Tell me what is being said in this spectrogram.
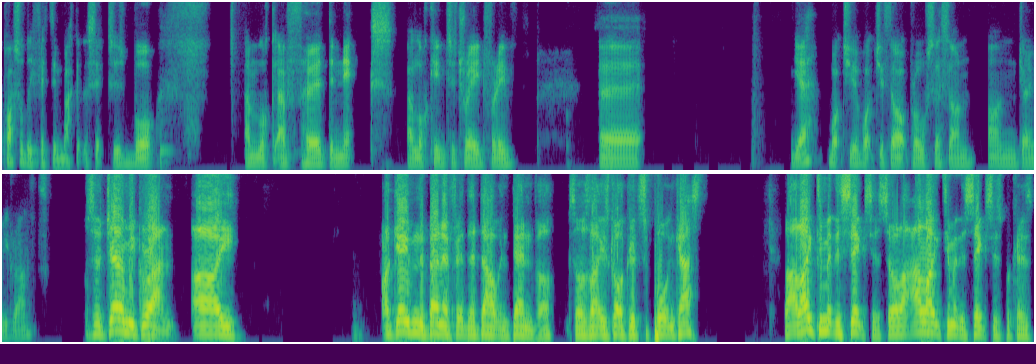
possibly fit in back at the Sixers, but I'm look. I've heard the Knicks are looking to trade for him. Uh, yeah. What's your what's your thought process on on Jerami Grant? So Jerami Grant, I I gave him the benefit of the doubt in Denver because I was like, he's got a good supporting cast. Like, I liked him at the Sixers, so like, I liked him at the Sixers because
